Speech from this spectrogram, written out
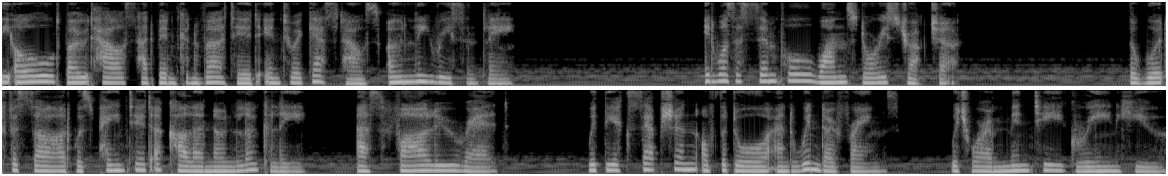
The old boathouse had been converted into a guest house only recently. It was a simple one story structure. The wood facade was painted a color known locally as Falu Red, with the exception of the door and window frames, which were a minty green hue.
